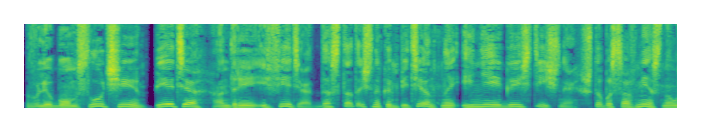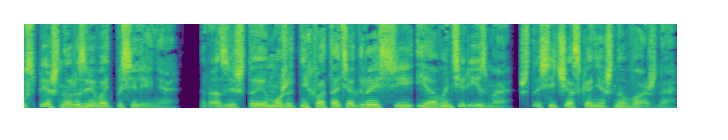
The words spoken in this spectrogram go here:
В любом случае, Петя, Андрей и Федя достаточно компетентны и не эгоистичны, чтобы совместно успешно развивать поселение. Разве что им может не хватать агрессии и авантюризма, что сейчас, конечно, важно.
